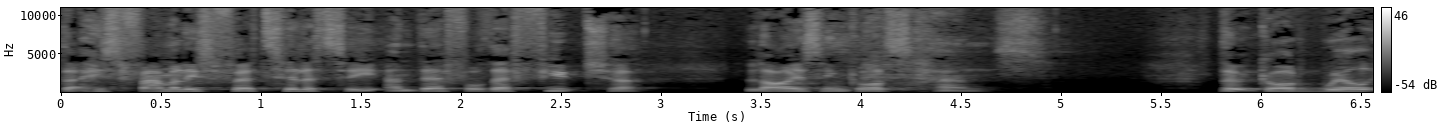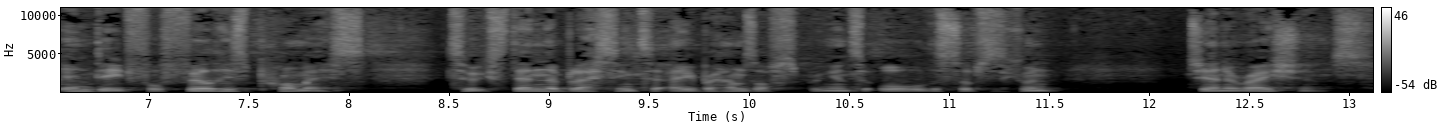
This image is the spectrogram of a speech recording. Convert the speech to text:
that his family's fertility and therefore their future lies in God's hands. That God will indeed fulfill his promise to extend the blessing to Abraham's offspring and to all the subsequent generations.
